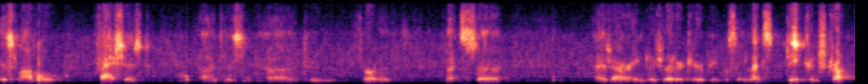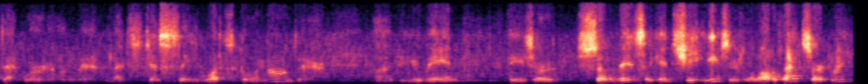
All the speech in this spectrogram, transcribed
Islamo-fascist, uh, just, uh, to sort of, let's, uh, as our English literature people say, let's deconstruct that word a little bit. Let's just see what's going on there. Uh, do you mean these are Sunnis against Shi'is? There's a lot of that, certainly,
